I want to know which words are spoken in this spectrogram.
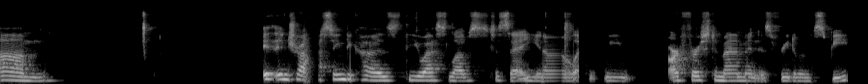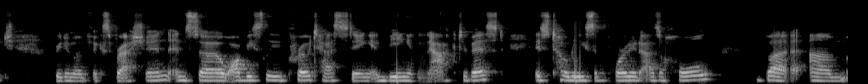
Um, it's interesting because the U.S. loves to say, you know, like we, our First Amendment is freedom of speech, freedom of expression. And so, obviously, protesting and being an activist is totally supported as a whole. But um,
